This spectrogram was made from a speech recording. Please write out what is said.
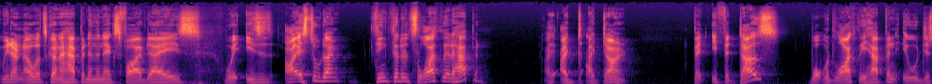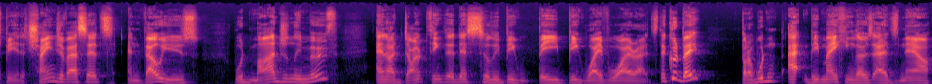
We don't know what's going to happen in the next five days. Is I still don't think that it's likely to happen. I, I, I don't. But if it does, what would likely happen? It would just be a change of assets and values would marginally move, and I don't think there'd necessarily be, be big waiver wire ads. There could be, but I wouldn't be making those ads now,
